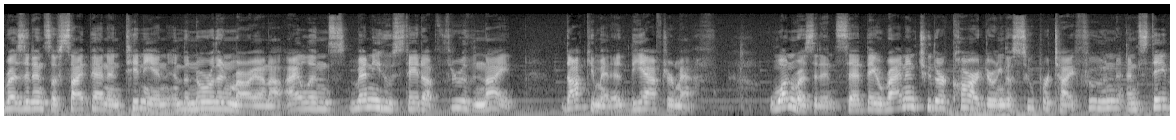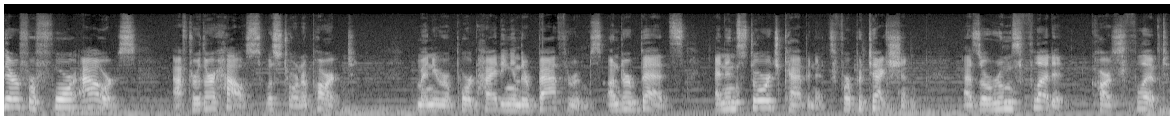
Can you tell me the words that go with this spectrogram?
Residents of Saipan and Tinian in the Northern Mariana Islands, many who stayed up through the night, documented the aftermath. One resident said they ran into their car during the super typhoon and stayed there for four hours after their house was torn apart. Many report hiding in their bathrooms, under beds, and in storage cabinets for protection as their rooms flooded, cars flipped,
